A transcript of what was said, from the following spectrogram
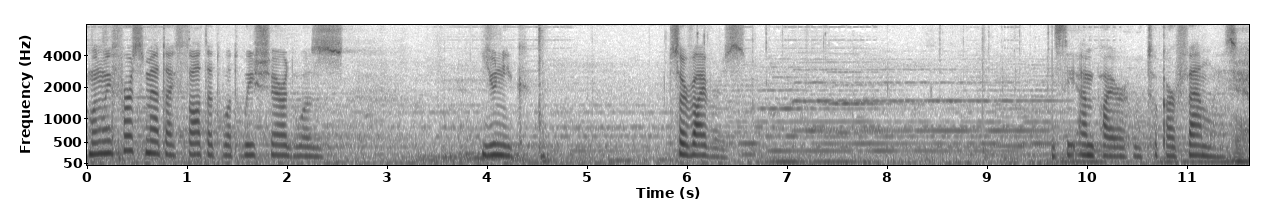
When we first met, I thought that what we shared was... unique. Survivors. It's the Empire who took our families, Yeah.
